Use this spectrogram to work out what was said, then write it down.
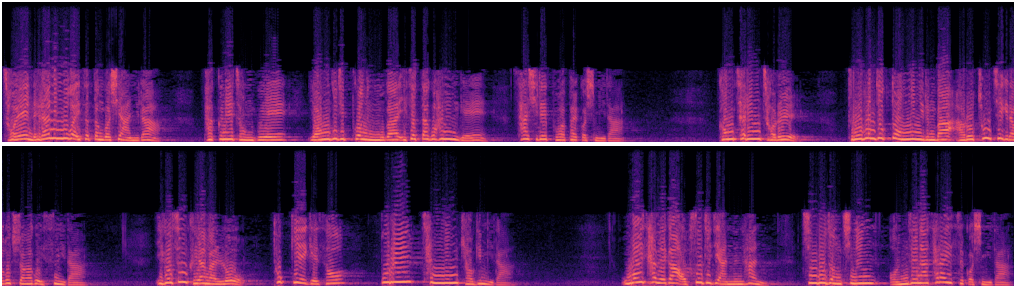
저의 내란 음모가 있었던 것이 아니라 박근혜 정부의 영구 집권 음모가 있었다고 하는 게 사실에 부합할 것입니다. 검찰은 저를 들어본 적도 없는 이른바 아로 총책이라고 주장하고 있습니다. 이것은 그야말로 토끼에게서 뿔을 찾는 격입니다. 우리 사회가 없어지지 않는 한 진보 정치는 언제나 살아있을 것입니다.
